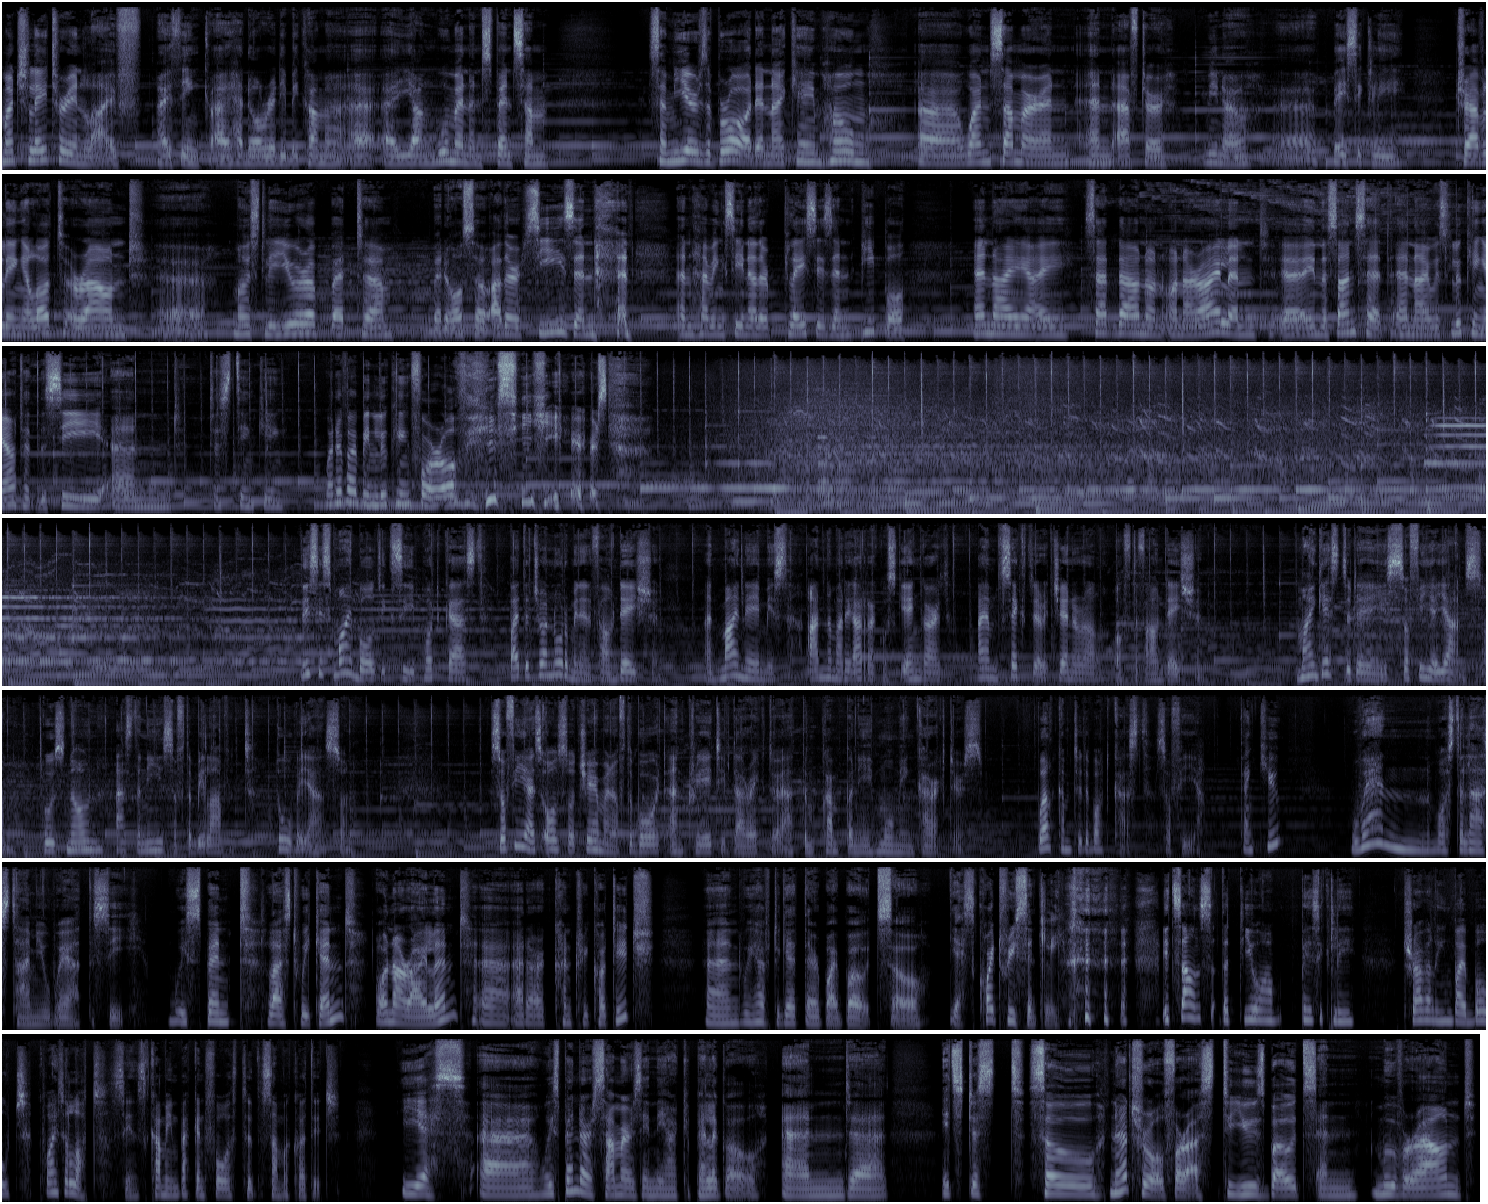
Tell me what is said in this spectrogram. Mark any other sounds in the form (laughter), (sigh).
much later in life. I think I had already become a, a, a young woman and spent some some years abroad, and I came home uh, one summer, and and after you know uh, basically traveling a lot around, uh, mostly Europe, but um, but also other seas and, (laughs) and and having seen other places and people. And I, I sat down on, on our island uh, in the sunset and I was looking out at the sea and just thinking, what have I been looking for all (laughs) these years? This is My Baltic Sea podcast by the John Nurminen Foundation, and my name is Anna-Mari Arrakoski Engardt. I am the Secretary General of the Foundation. My guest today is Sofia Jansson, who is known as the niece of the beloved Tove Jansson. Sofia is also chairman of the board and creative director at the company Moomin Characters. Welcome to the podcast, Sofia. Thank you. When was the last time you were at the sea? We spent last weekend on our island uh, at our country cottage, and we have to get there by boat. So, yes, quite recently. (laughs) it sounds that you are basically traveling by boat quite a lot since coming back and forth to the summer cottage. Yes, uh, we spend our summers in the archipelago, and uh, it's just so natural for us to use boats and move around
